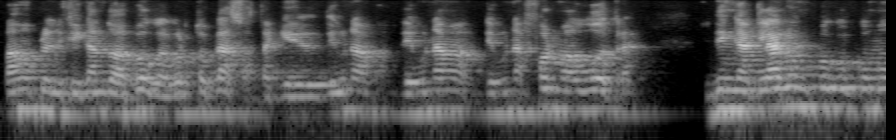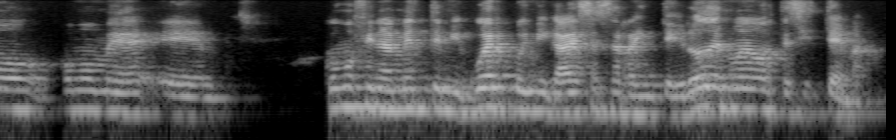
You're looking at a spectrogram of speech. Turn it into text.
vamos planificando a poco, a corto plazo, hasta que de una, de una, de una forma u otra tenga claro un poco cómo, cómo, me, eh, cómo finalmente mi cuerpo y mi cabeza se reintegró de nuevo a este sistema.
